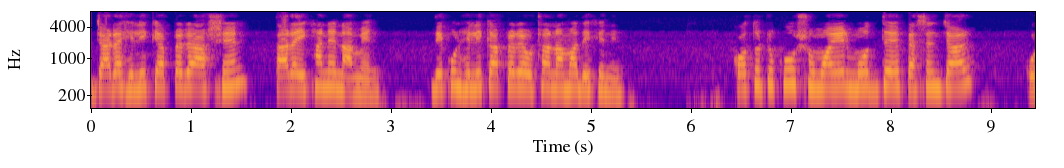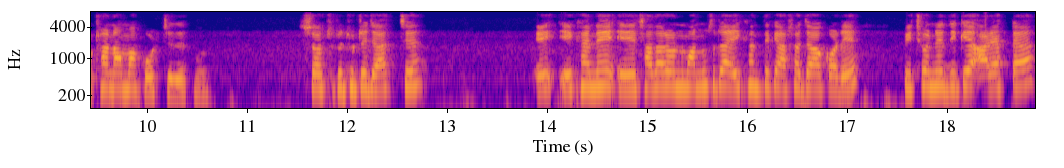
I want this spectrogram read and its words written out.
যারা হেলিকপ্টারে আসেন, তারা এখানে নামেন। দেখুন, হেলিকপ্টারে ওঠা নামা দেখে নিন। কতটুকু সময়ের মধ্যে প্যাসেঞ্জার ওঠানামা করছে দেখুন। সব ছুটে ছুটে যাচ্ছে। এই, এখানে এ, সাধারণ মানুষরা এখান থেকে আসা যাওয়া করে। পিছনের দিকে আর একটা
